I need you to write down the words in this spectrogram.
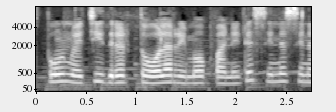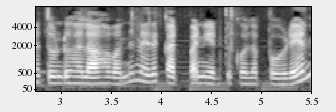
ஸ்பூன் வச்சு இதில் தோலை ரிமூவ் பண்ணிவிட்டு சின்ன சின்ன துண்டுகளாக வந்து நான் இதை கட் பண்ணி எடுத்துக்கொள்ள போகிறேன்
